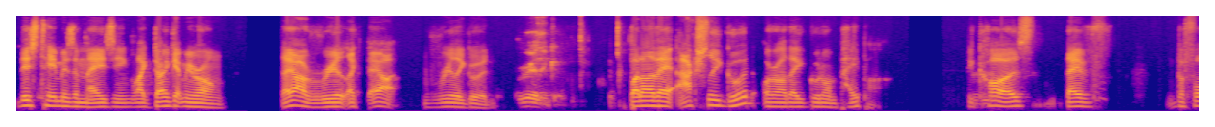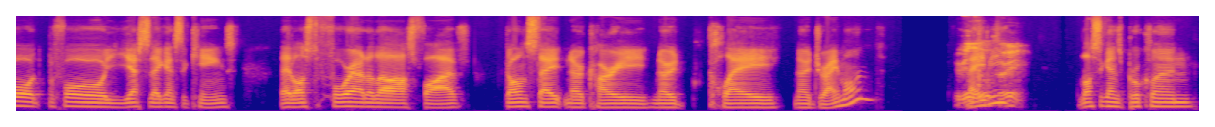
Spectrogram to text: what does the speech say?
this team is amazing!" Like, don't get me wrong, they are real. Like, they are really good. Really good. But are they actually good, or are they good on paper? Because they've before before yesterday against the Kings, they lost four out of the last five. Golden State, no Curry, no Clay, no Draymond. Really Maybe. three. Lost against Brooklyn,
